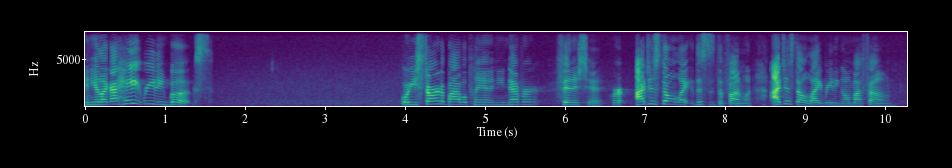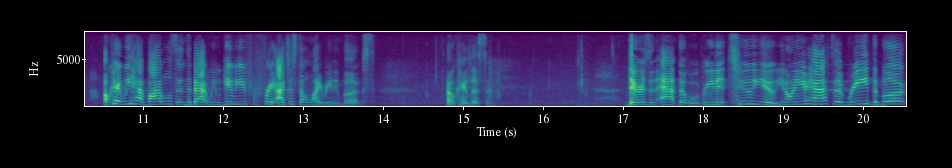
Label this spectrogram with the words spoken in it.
And you're like, I hate reading books. Or you start a Bible plan and you never finish it. Or I just don't like, this is the fun one. I just don't like reading on my phone. Okay, we have Bibles in the back. We will give you for free. I just don't like reading books. Okay, listen. There is an app that will read it to you. You don't even have to read the book.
